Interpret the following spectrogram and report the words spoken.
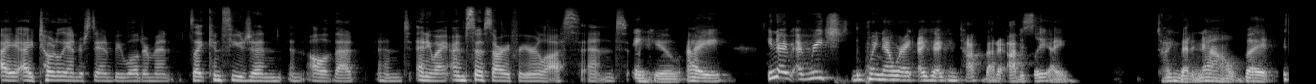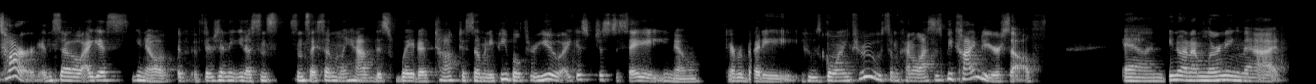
I, I totally understand bewilderment. It's like confusion and all of that. And anyway, I'm so sorry for your loss. And thank you. I, you know, I've, I've reached the point now where I, I, I can talk about it. Obviously, I talking about it now, but it's hard. And so I guess, you know, if, if, there's any, you know, since since I suddenly have this way to talk to so many people through you, I guess just to say, you know, to everybody who's going through some kind of losses, be kind to yourself. And, you know, and I'm learning that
